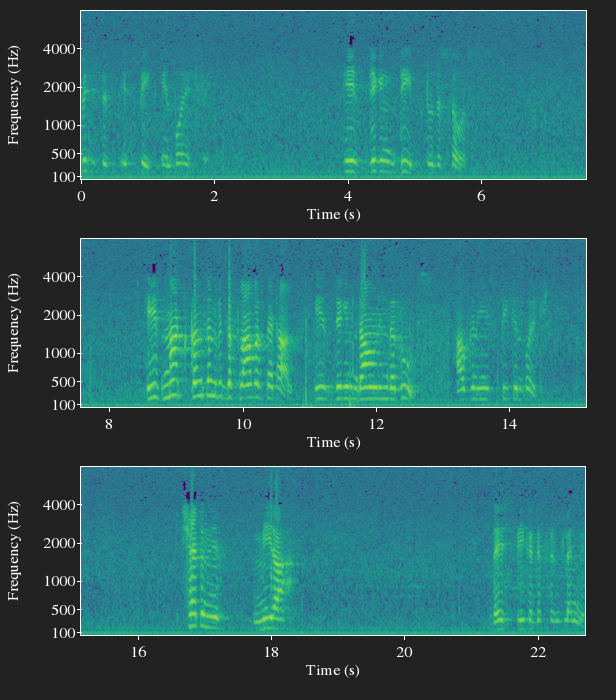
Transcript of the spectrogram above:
physicist speak in poetry? He is digging deep to the source. He is not concerned with the flowers at all. He is digging down in the roots. How can he speak in poetry? Chaitanya Mira, they speak a different language.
